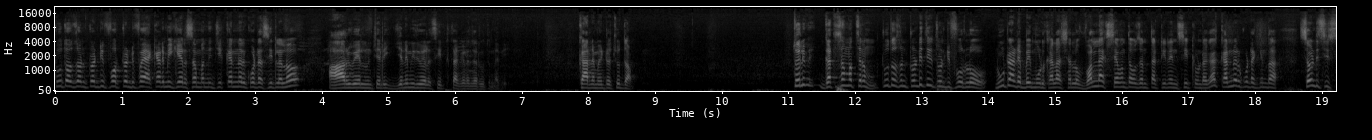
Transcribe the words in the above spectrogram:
two thousand twenty four twenty five academic year సంబంధించి కన్నర్ కోట సీట్లలో ఆరు వేల నుంచి వెళ్ళి ఎనిమిది వేల సీట్లు తగ్గడం జరుగుతున్నది. కారణం ఏంటో చూద్దాం. తొలి గత సంవత్సరం టూ థౌజండ్ ట్వంటీ త్రీ ట్వంటీ ఫోర్లో నూట డెబ్బై మూడు కళాశాలలో one lakh seven thousand thirty nine సీట్లు ఉండగా కన్వీనర్ కింద seventy six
